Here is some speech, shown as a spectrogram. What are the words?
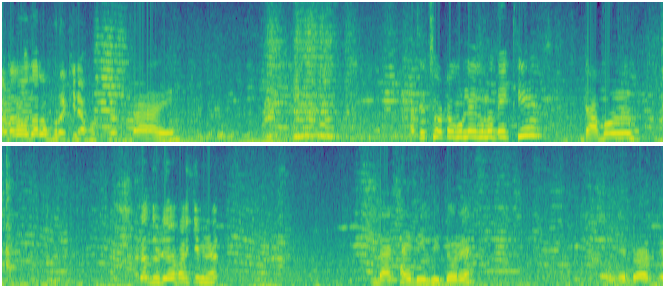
আঠারো হাজার উপরে কিনা পড়ছে। তাই। আচ্ছা ছোটগুলো এগুলো দেখি। ডাবল এটা দুই টাকা ফাইভ মিনিট দেখাই দিই ভিতরে। এই যে ড্রয়ারটা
